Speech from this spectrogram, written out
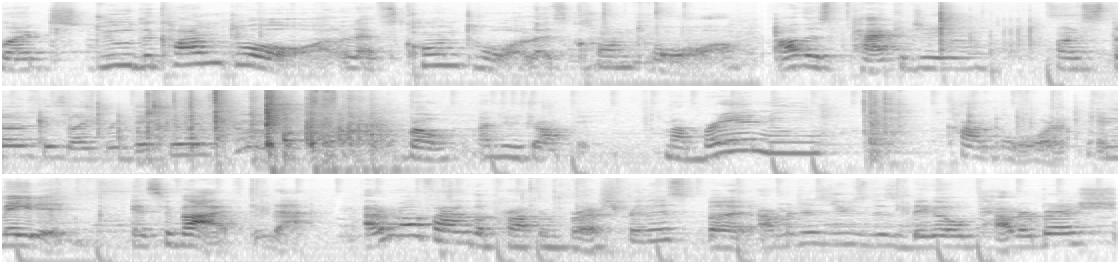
Let's do the contour. Let's contour. Let's contour. All this packaging on stuff is like ridiculous. Bro, I just dropped it. My brand new contour. It made it. It survived through that. I don't know if I have the proper brush for this, but I'm gonna just use this big old powder brush.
